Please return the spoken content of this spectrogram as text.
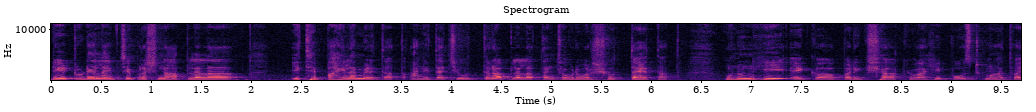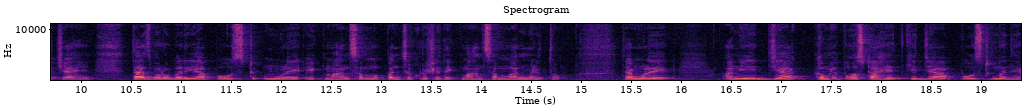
डे टू डे लाईफचे प्रश्न आपल्याला इथे पाहायला मिळतात आणि त्याची उत्तरं आपल्याला त्यांच्याबरोबर शोधता येतात. म्हणून ही एक परीक्षा किंवा ही पोस्ट महत्त्वाची आहे. त्याचबरोबर या पोस्टमुळे एक मान पंचकृषीत एक मान सन्मान मिळतो. त्यामुळे आणि ज्या कमी पोस्ट आहेत की ज्या पोस्टमध्ये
